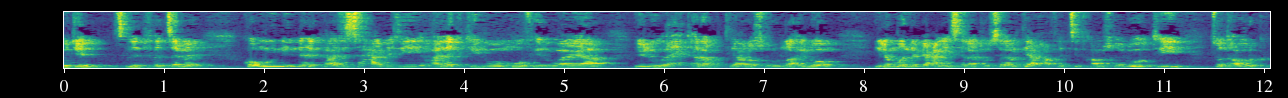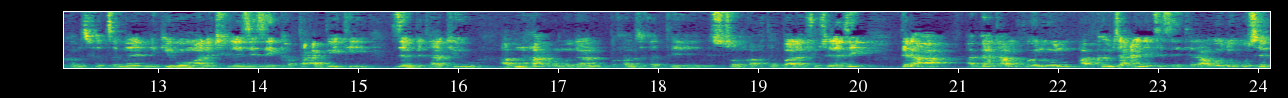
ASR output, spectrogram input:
ወጀል ስለ ዝፈጸመ ከምኡ ንነልካ እዚ ሰሓቢ እዚ ሃለክት ኢልዎሞ ፊ ርዋያ ኢሉ እሕተረቅት ያ ረሱሉላህ ኢልዎም ኢሎሞ ነቢ ዓለይሂ ሰላት ወሰላም እንታይ ኢኻ ፈጺምካ ምስ በልዎ እቲ ጾታዊ ርክብ ከም ዝፈጸመ ነጊርዎም ማለት እዩ ስለዚ እዚ ካብቲ ዓበይቲ ዘንብታት እዩ ኣብ ነሃር ሮሞዳን ብከምዚ ከት እዚ ጾምካ ከተባላሹ ስለዚ እንተ ኣጋጣሚ ኮይኑ ውን ኣብ ከምዚ ዓይነት እዚ እንተ ወዲቁ ሰብ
